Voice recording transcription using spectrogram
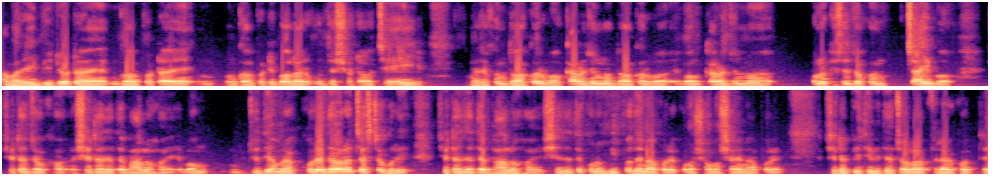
আমার এই ভিডিওটায় গল্পটায় গল্পটি বলার উদ্দেশ্যটা হচ্ছে এই, আমরা যখন দোয়া করব, কারোর জন্য দোয়া করব এবং কারোর জন্য কোনো কিছু যখন চাইব, সেটা যখন, সেটা যাতে ভালো হয়। এবং যদি আমরা করে দেওয়ারও চেষ্টা করি, সেটা যাতে ভালো হয়। সে যাতে কোনো বিপদে না পড়ে, কোনো সমস্যায় না পড়ে, সেটা পৃথিবীতে চলাফেরার ক্ষেত্রে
